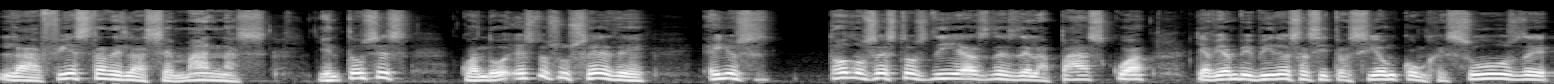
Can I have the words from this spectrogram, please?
la fiesta de las semanas. Y entonces, cuando esto sucede, ellos todos estos días desde la Pascua, habían vivido esa situación con Jesús, de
